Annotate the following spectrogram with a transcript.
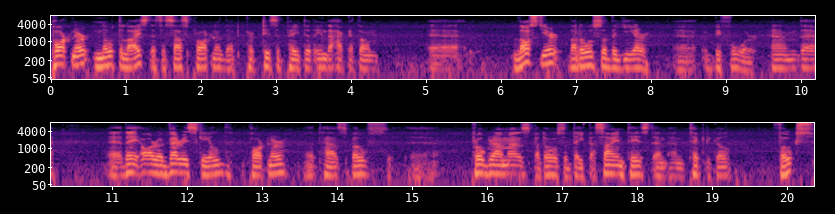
partner Notalized as a SAS partner that participated in the hackathon uh, last year, but also the year uh, before. And uh, uh, they are a very skilled partner that has both programmers, but also data scientists and, and technical folks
